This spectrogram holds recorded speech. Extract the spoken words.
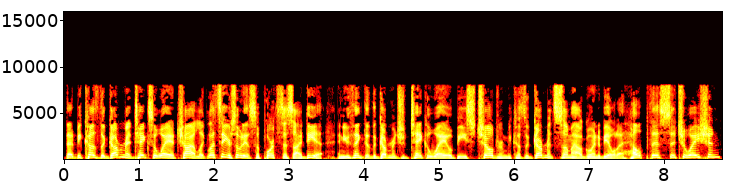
that because the government takes away a child, like let's say you're somebody that supports this idea, and you think that the government should take away obese children because the government's somehow going to be able to help this situation,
